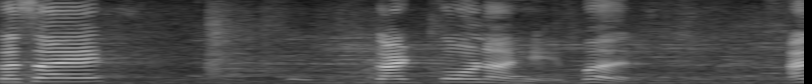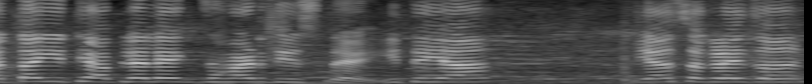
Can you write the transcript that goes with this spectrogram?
कसा आहे? काटकोण आहे? बर. आता इथे आपल्याला एक झाड दिसतंय. इथे या. या सगळेजण.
